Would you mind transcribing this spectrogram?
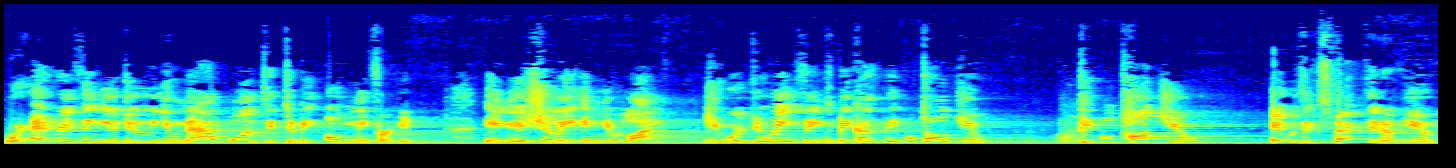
Where everything you do, you now want it to be only for Him. Initially in your life, you were doing things because people told you, people taught you, it was expected of you.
